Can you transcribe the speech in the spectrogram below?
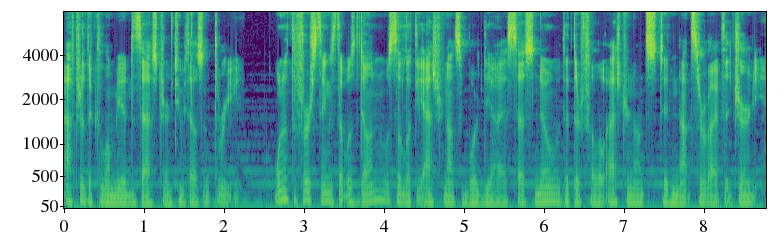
after the Columbia disaster in 2003, one of the first things that was done was to let the astronauts aboard the ISS know that their fellow astronauts did not survive the journey.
